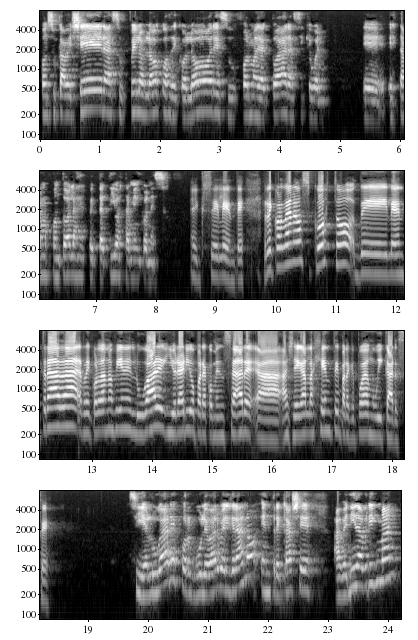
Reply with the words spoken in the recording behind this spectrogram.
con su cabellera, sus pelos locos de colores, su forma de actuar, así que bueno, eh, estamos con todas las expectativas también con eso. Excelente. Recordanos costo de la entrada, recordanos bien el lugar y horario para comenzar a, llegar la gente para que puedan ubicarse. Sí, el lugar es por Boulevard Belgrano, entre calle Avenida Brigman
